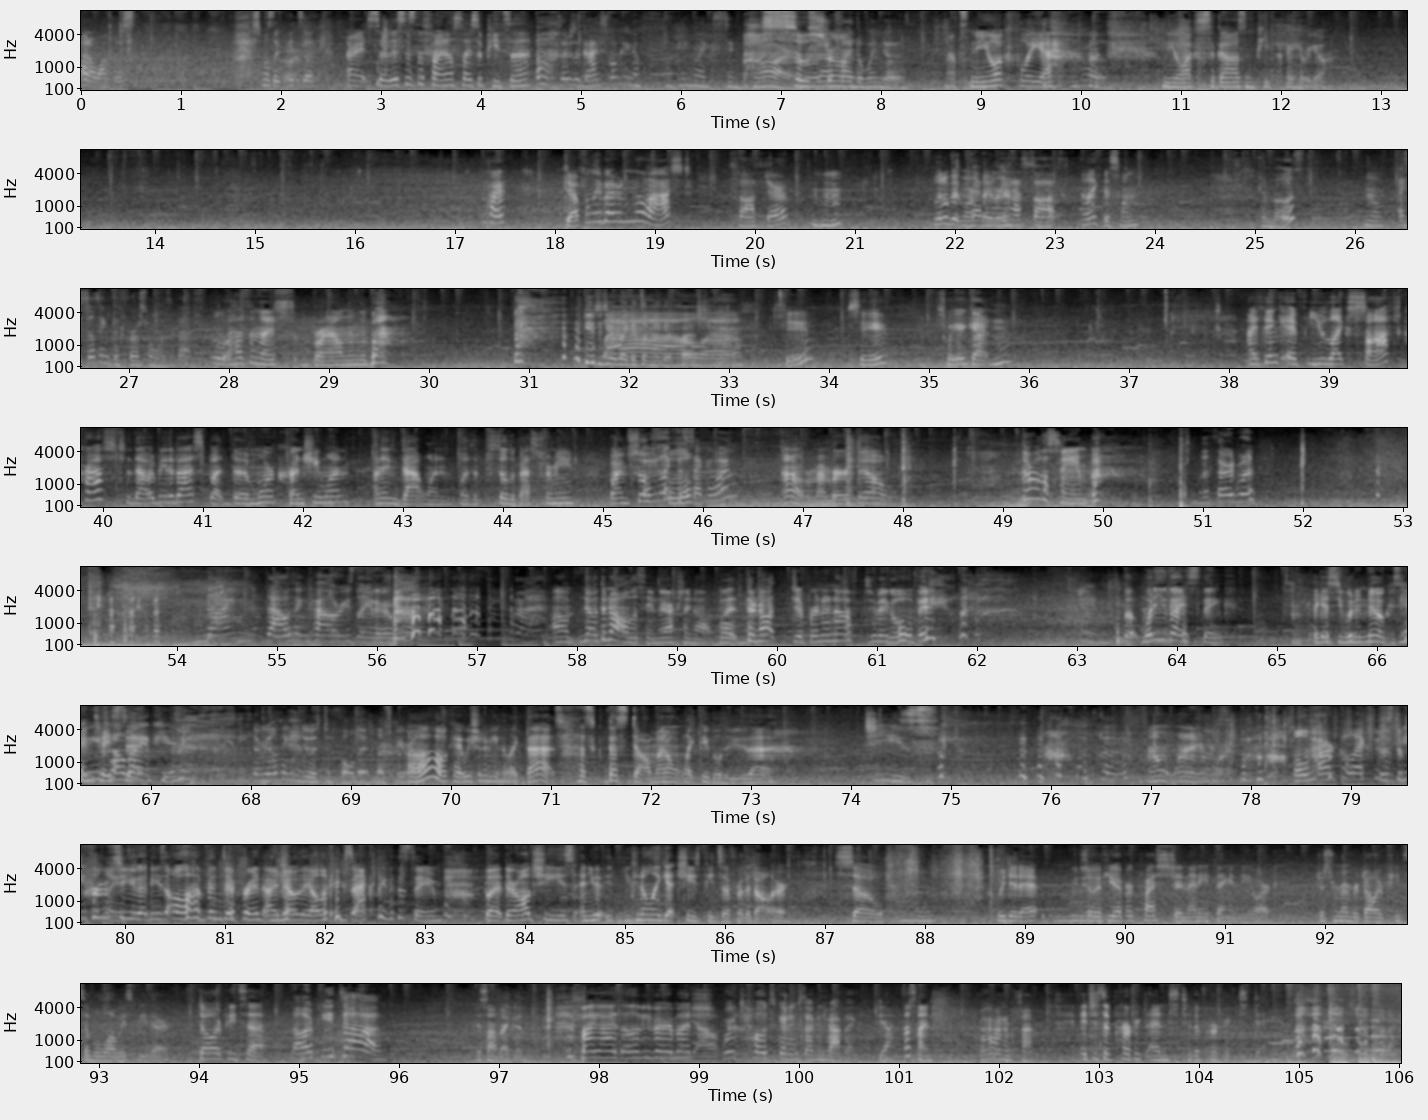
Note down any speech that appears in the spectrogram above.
I don't want this. It smells like pizza. All right, so this is the final slice of pizza. Oh, there's a guy smoking a fucking like cigar So right strong. outside the window. That's New York for ya. Gross. New York cigars and pizza. Okay, here we go. Okay, definitely better than the last. Softer. Mm-hmm. A little bit more Definitely flavor. has sauce. I like this one. The most? No, I still think the first one was the best. Ooh, it has a nice brown in the bottom. you have to do it like it's a Wow. medium fresh. Uh, see? See? That's what you're getting. I think if you like soft crust, that would be the best, but the more crunchy one, I think that one was still the best for me. But I'm so Oh, you like the second one? I don't remember. They all, they're all the same. The third one? 9,000 calories later. Um, no, they're not all the same. They're actually not, but they're not different enough to make a whole video. but what do you guys think? I guess you wouldn't know because you Can didn't you taste tell it. by appearance? The real thing to do is to fold it, let's be real. Oh, okay. We should have eaten it like that. That's that's dumb. I don't like people who do that. Jeez. I don't want any more. All of Our collection just to prove to you that these all have been different. I know they all look exactly the same, but they're all cheese, and you you can only get cheese pizza for the dollar. So mm-hmm. we did it. So if you ever question anything in New York, just remember Dollar Pizza will always be there. Dollar Pizza. Dollar pizza! It's not that good. Bye guys. I love you very much. Yeah. We're totes getting stuck in traffic. Yeah, that's fine. 100%. It's just a perfect end to the perfect day.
